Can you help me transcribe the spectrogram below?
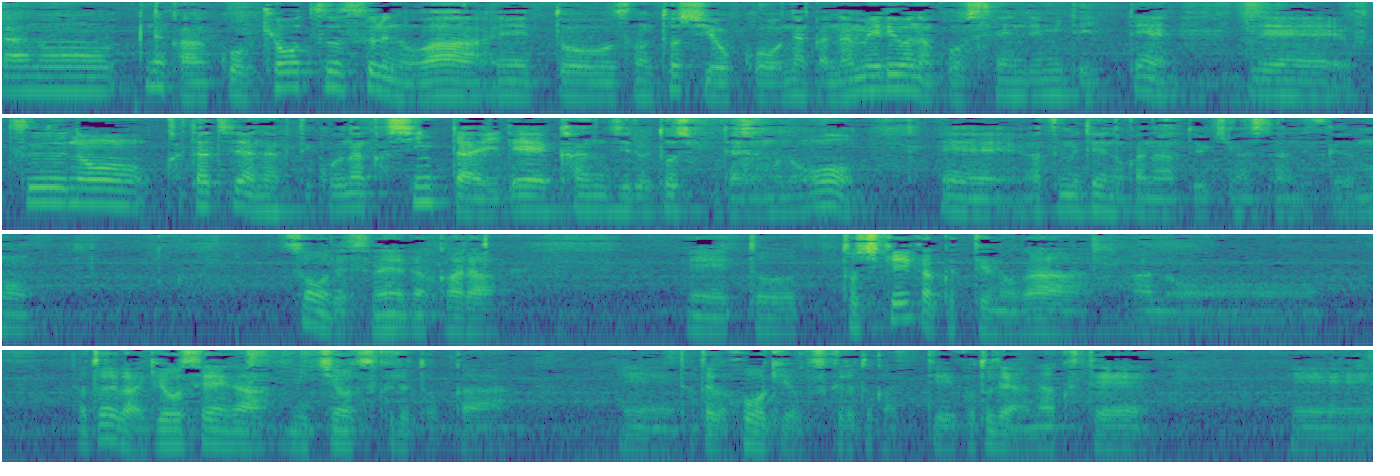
あのなんかこう共通するのは、えーと、その都市をこうなんか舐めるようなこう視点で見ていてで普通の形ではなくてこうなんか身体で感じる都市みたいなものを、えー、集めてるのかなという気がしたんですけども。そうですね。だから、えーと、都市計画っていうのが、あの例えば行政が道を作るとか、えー、例えば法規を作るとかっていうことではなくて、え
